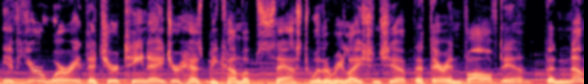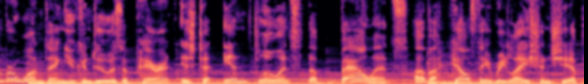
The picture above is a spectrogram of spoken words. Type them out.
If you're worried that your teenager has become obsessed with a relationship that they're involved in, the number one thing you can do as a parent is to influence the balance of a healthy relationship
